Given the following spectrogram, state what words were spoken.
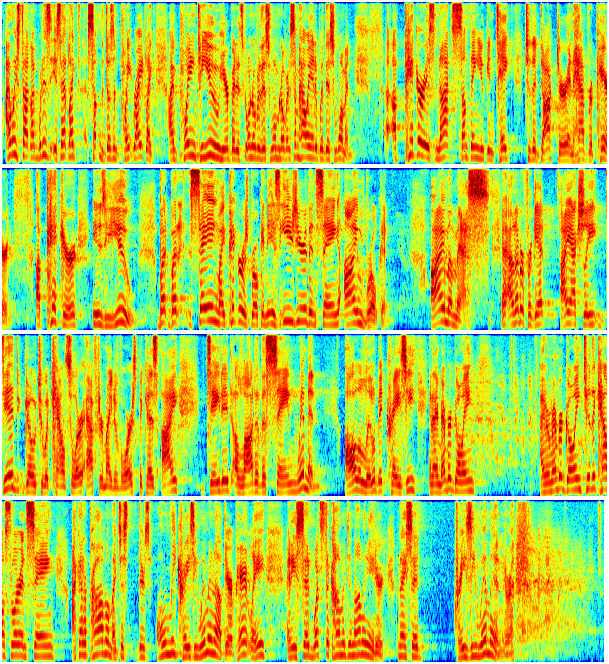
I always thought, like, what is, is that like something that doesn't point right? Like, I'm pointing to you here, but it's going over this woman over, and somehow I end up with this woman. A picker is not something you can take to the doctor and have repaired. A picker is you. But, but saying my picker is broken is easier than saying I'm broken. I'm a mess. I'll never forget, I actually did go to a counselor after my divorce because I dated a lot of the same women, all a little bit crazy. And I remember going, I remember going to the counselor and saying, I got a problem. I just, there's only crazy women out there, apparently. And he said, What's the common denominator? And I said, Crazy women, right?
